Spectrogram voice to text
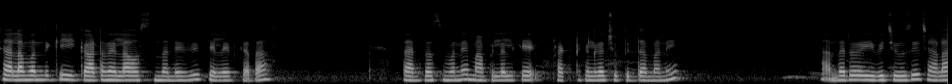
చాలామందికి ఈ కాటన్ ఎలా వస్తుంది అనేది తెలియదు కదా. దానికోసమనే మా పిల్లలకి ప్రాక్టికల్గా చూపిద్దామని అందరూ ఇవి చూసి చాలా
